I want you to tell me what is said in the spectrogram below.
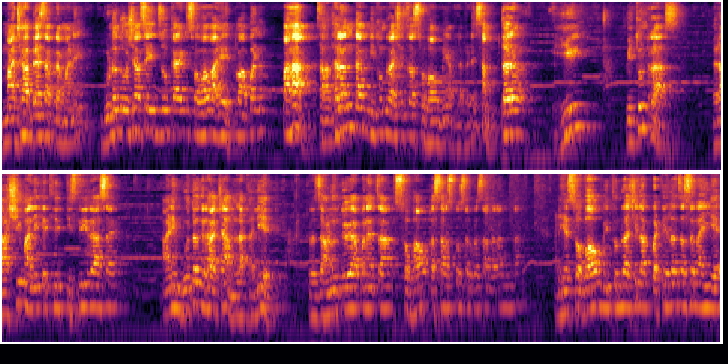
माझ्या अभ्यासाप्रमाणे गुणदोषासहित जो काय स्वभाव आहे तो आपण पहा. साधारणतः मिथुन राशीचा स्वभाव मी आपल्याकडे सांगतो. तर ही मिथुन रास राशी मालिकेतली तिसरी रास आहे आणि बुधग्रहाच्या अंमलाखाली येते. तर जाणून घेऊया आपण याचा स्वभाव कसा असतो सर्वसाधारणतः. आणि हे स्वभाव मिथुन राशीला पटेलच असं नाहीये.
